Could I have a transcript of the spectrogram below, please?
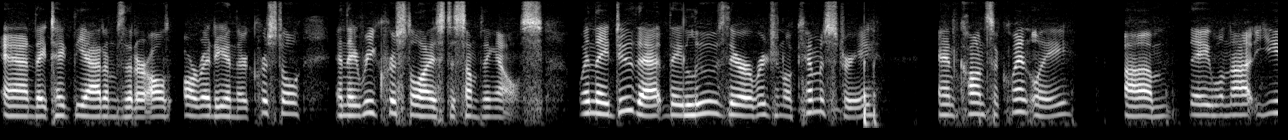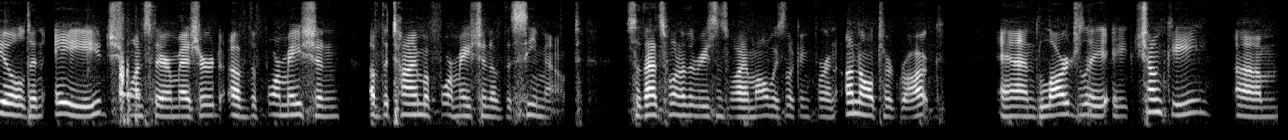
and they take the atoms that are al already in their crystal and they recrystallize to something else. When they do that, they lose their original chemistry and consequently, um, they will not yield an age once they're measured of the formation of the time of formation of the seamount. So that's one of the reasons why I'm always looking for an unaltered rock and largely a chunky um,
